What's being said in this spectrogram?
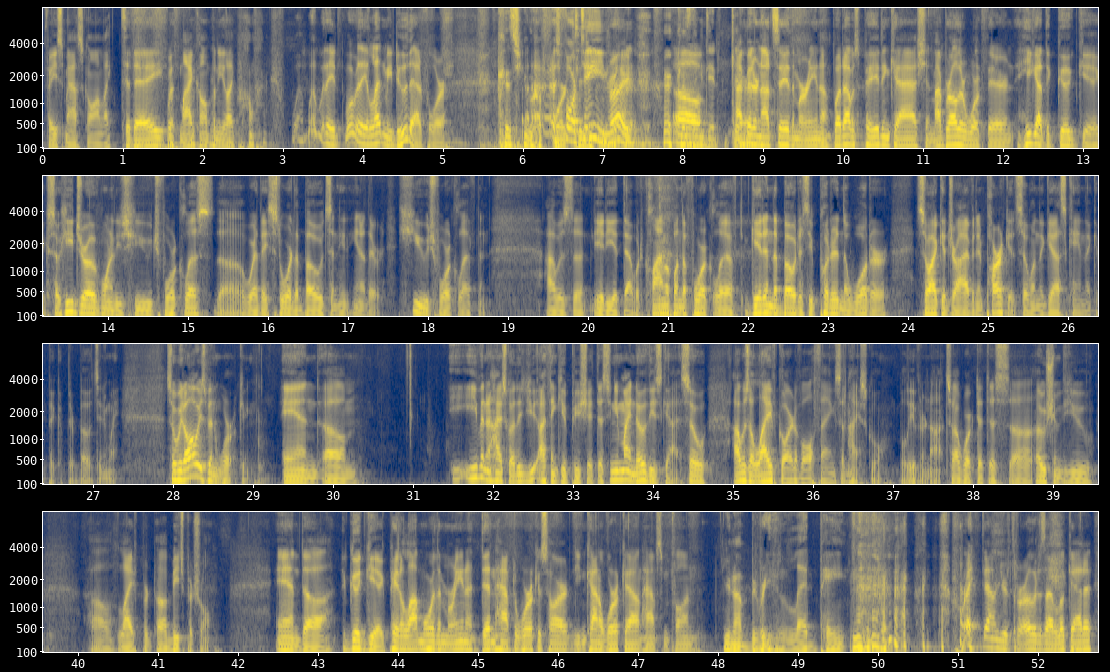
face mask on. Like today with my company, like what, what, were they? What were they letting me do that for? Because you were 14. 14 right? um, I better not say the marina, but I was paid in cash, and my brother worked there, and he got the good gig. So he drove one of these huge forklifts uh, where they store the boats, and he, you know they're huge forklift, and I was the idiot that would climb up on the forklift, get in the boat as he put it in the water, so I could drive it and park it. So when the guests came, they could pick up their boats anyway. So we'd always been working, and um, even in high school, I think you appreciate this, and you might know these guys. So I was a lifeguard of all things in high school, believe it or not. So I worked at this uh, Ocean View uh, life uh, beach patrol, and uh, a good gig. Paid a lot more than Marina. Didn't have to work as hard. You can kind of work out and have some fun. You're not breathing lead paint right down your throat as I look at it.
